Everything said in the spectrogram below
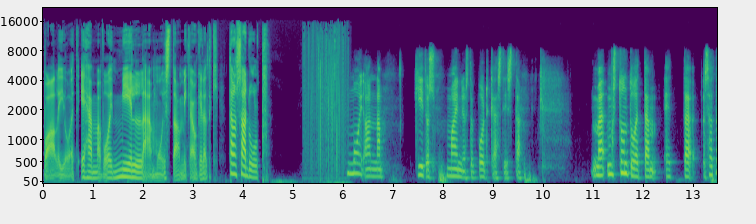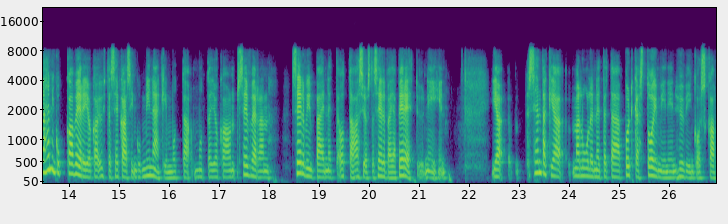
paljon, että eihän mä voi millään muistaa, mikä on keneltäkin. Tämä on Sadulta. Moi Anna, kiitos mainiosta podcastista. Mä, musta tuntuu, että, että sä oot vähän niin kuin kaveri, joka on yhtä sekaisin kuin minäkin, mutta, mutta joka on sen verran selvinpäin, että ottaa asioista selvää ja perehtyy niihin. Ja sen takia mä luulen, että tämä podcast toimii niin hyvin, koska,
